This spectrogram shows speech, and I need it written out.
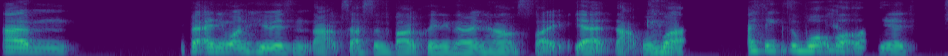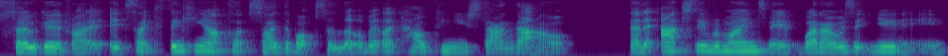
Um, but anyone who isn't that obsessive about cleaning their own house, like, yeah, that will work. I think the water bottle idea so good, right? It's like thinking outside the box a little bit. Like, how can you stand out? And it actually reminds me of when I was at uni.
